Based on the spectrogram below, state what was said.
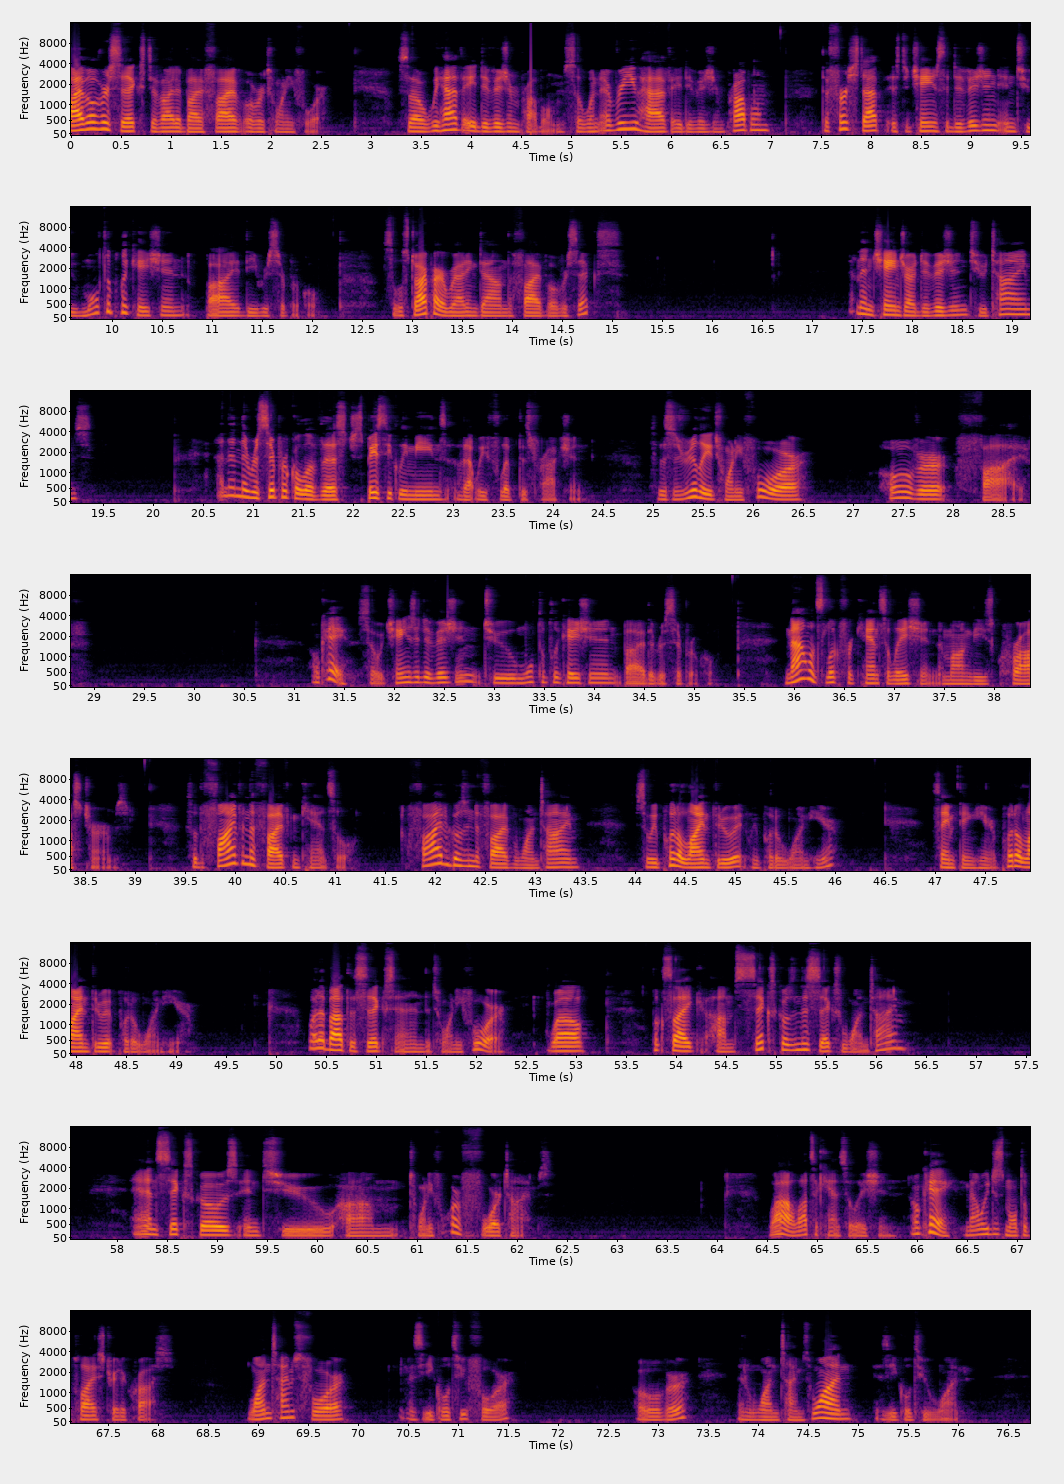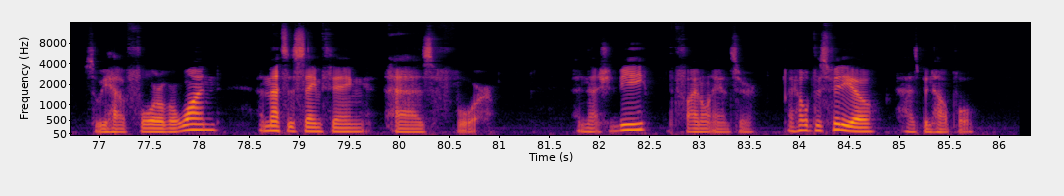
5 over 6 divided by 5 over 24. So we have a division problem. So whenever you have a division problem, the first step is to change the division into multiplication by the reciprocal. So we'll start by writing down the 5 over 6, and then change our division to times, and then the reciprocal of this just basically means that we flip this fraction. So this is really 24 over 5. Okay, so we change the division to multiplication by the reciprocal. Now let's look for cancellation among these cross terms. So the 5 and the 5 can cancel. 5 goes into 5 one time, so we put a line through it, we put a 1 here. Same thing here, put a line through it, put a 1 here. What about the 6 and the 24? Well, looks like um, 6 goes into 6 one time, and 6 goes into um, 24 four times. Wow, lots of cancellation. Okay, now we just multiply straight across. 1 times 4 is equal to 4 over, and 1 times 1 is equal to 1. So we have 4 over 1, and that's the same thing as 4. And that should be the final answer. I hope this video has been helpful.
